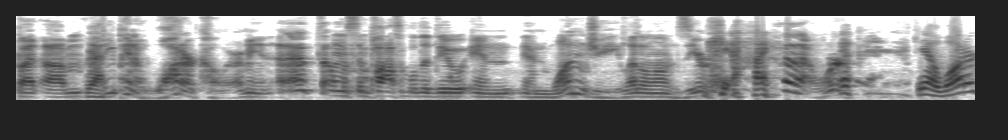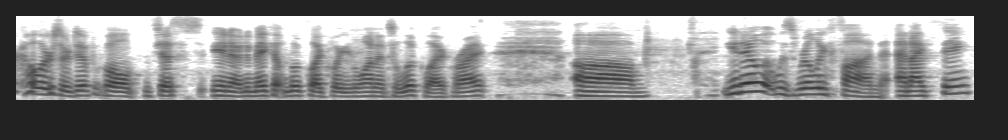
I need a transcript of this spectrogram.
But um, yeah. how do you paint a watercolor? I mean, that's almost impossible to do in in one G, let alone zero. Yeah, how does that work? yeah yeah, watercolors are difficult just, you know, to make it look like what you want it to look like, right? Um, you know, it was really fun. And I think,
